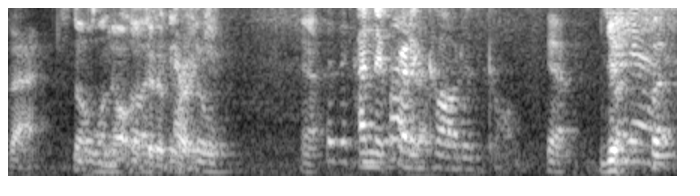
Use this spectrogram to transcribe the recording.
that It's not one not a size good fits approach. all. Yeah. But the And the credit card is gone. Yeah. Yes. Yeah. But,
